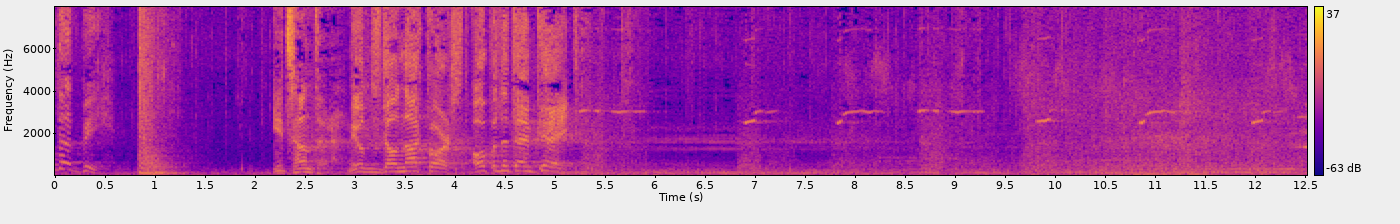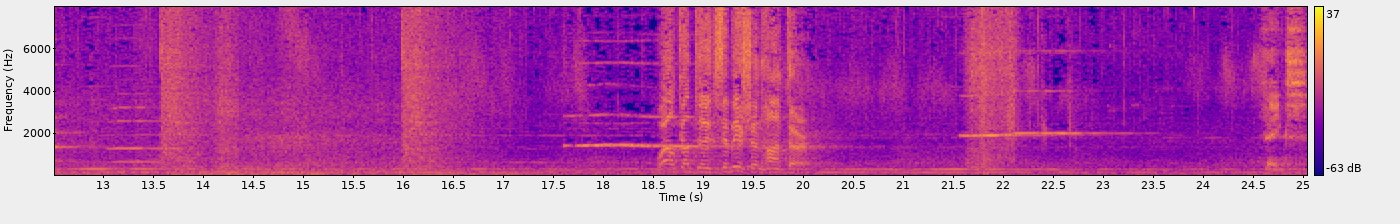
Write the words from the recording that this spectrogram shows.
Could that be? It's Hunter. Mutants don't knock first. Open the damn gate. Welcome to Exhibition Hunter. Thanks.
